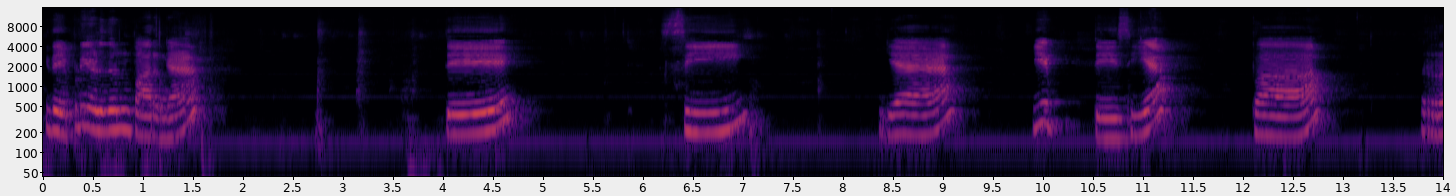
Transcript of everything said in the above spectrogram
இதை எப்படி எழுதணும்னு பாருங்க. தே சி இப். தேசிய ப ர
